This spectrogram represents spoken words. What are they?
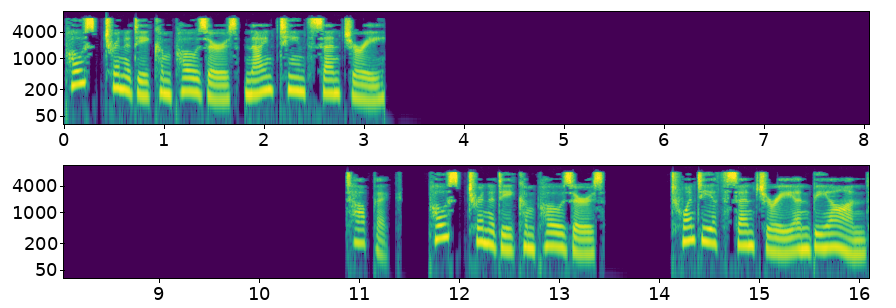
Post-Trinity composers 19th century. Post-Trinity composers 20th century and beyond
